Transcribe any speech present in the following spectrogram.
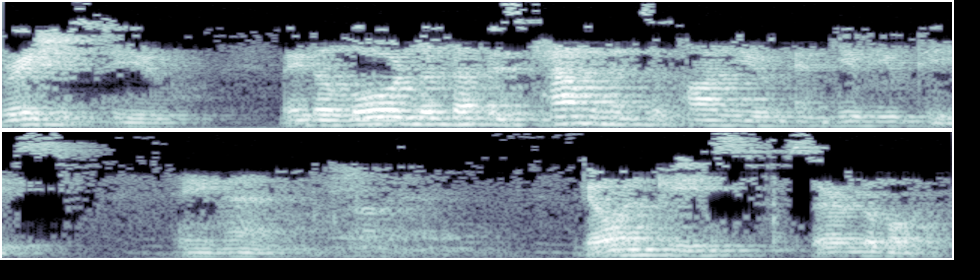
gracious to you. May the Lord lift up his countenance upon you and give you peace. Amen. Amen. Go in peace, serve the Lord.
